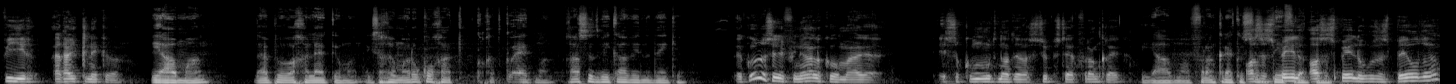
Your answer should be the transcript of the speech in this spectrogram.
4 eruit knikkeren. Ja, man. Daar heb je wel gelijk in, man. Ik zeg, je, Marokko gaat, gaat kwijt, man. Gaan ze het WK winnen, denk je? Ik wil dus in de finale komen, maar eh, is ze moeten naar een supersterk Frankrijk. Ja, man. Frankrijk is Als ze, spelen, als ze spelen hoe ze speelden,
